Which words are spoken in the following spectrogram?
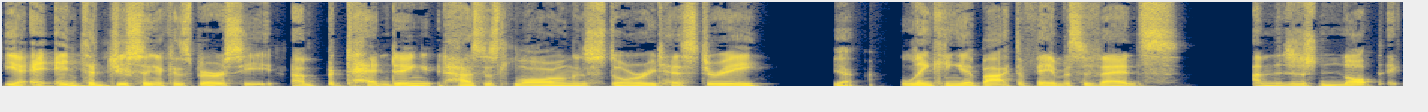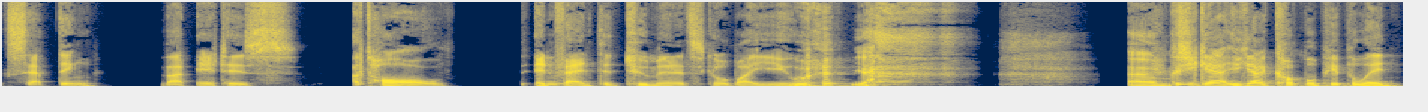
yeah, introducing a conspiracy and pretending it has this long and storied history. Yeah. linking it back to famous events, and then just not accepting that it is at all invented two minutes ago by you. Yeah. um Because you get you get a couple people in,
